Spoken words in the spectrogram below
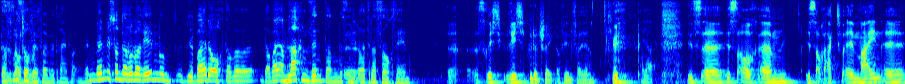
Das, musst du auf jeden Fall mit reinpacken. Wenn, wenn wir schon darüber reden und wir beide auch dabei, dabei am Lachen sind, dann müssen die Leute das auch sehen. Das ist richtig, richtig guter Track, auf jeden Fall, ja. Ja. ist, äh, ist, auch, ähm, ist auch aktuell mein äh,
